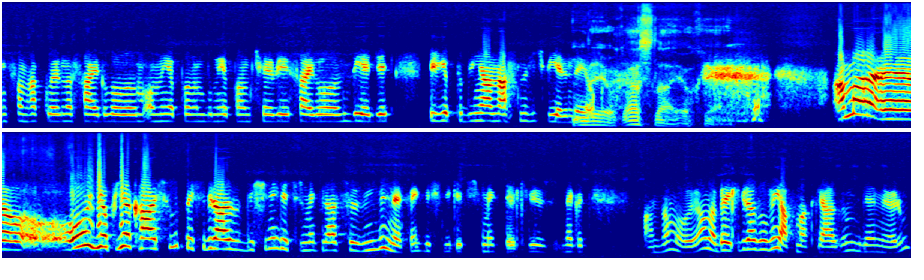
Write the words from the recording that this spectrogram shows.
insan haklarına saygılı olalım, onu yapalım, bunu yapalım, çevreye saygılı olalım diyecek bir yapı dünyanın aslında hiçbir yerinde yok. Yok, asla yok yani. Ama e, o yapıya karşılık da işte biraz dişini geçirmek, biraz sözünü dinletmek, dişini geçirmek belki bir negatif anlam oluyor ama belki biraz onu yapmak lazım bilemiyorum.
